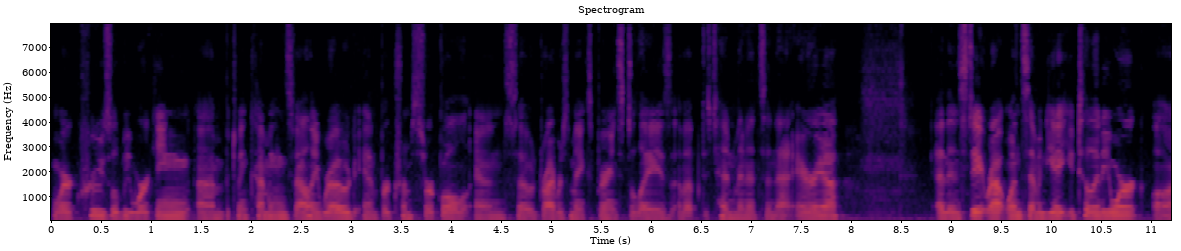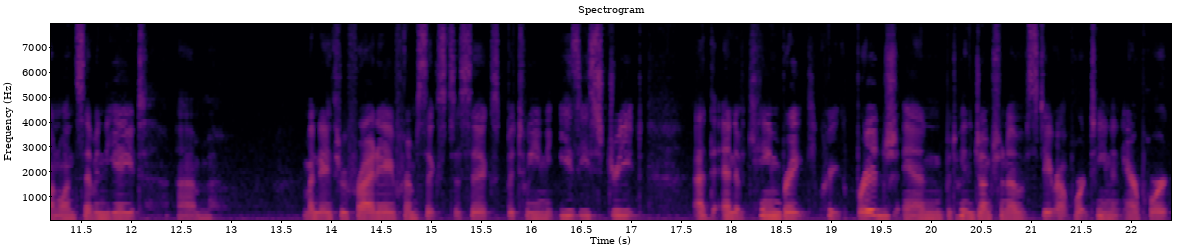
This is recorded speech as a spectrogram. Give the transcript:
where crews will be working um, between Cummings Valley Road and Bertram Circle, and so drivers may experience delays of up to 10 minutes in that area. And then State Route 178 utility work on 178 um, Monday through Friday from 6 to 6 between Easy Street at the end of Canebrake Creek Bridge and between the junction of State Route 14 and Airport.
